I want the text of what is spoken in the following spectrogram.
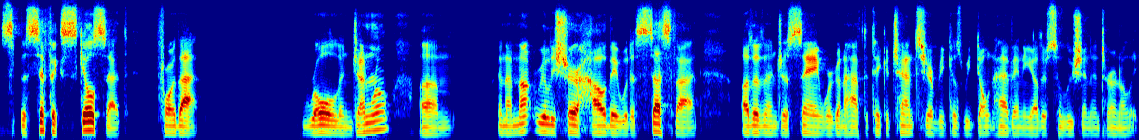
specific skill set for that role in general. Um, and I'm not really sure how they would assess that other than just saying we're going to have to take a chance here because we don't have any other solution internally.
